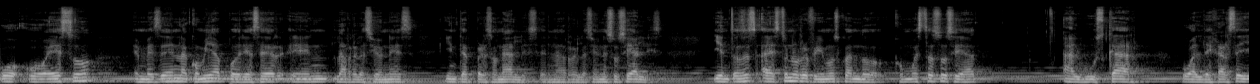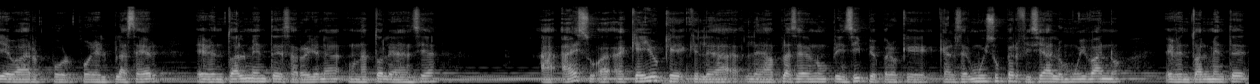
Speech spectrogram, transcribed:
o, o eso en vez de en la comida, podría ser en las relaciones interpersonales, en las relaciones sociales. Y entonces a esto nos referimos cuando, como esta sociedad, al buscar o al dejarse llevar por, por el placer, eventualmente desarrolla una, tolerancia a, eso, a, aquello que, le, da, le, da, placer en un principio, pero que, que al ser muy superficial o muy vano, eventualmente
